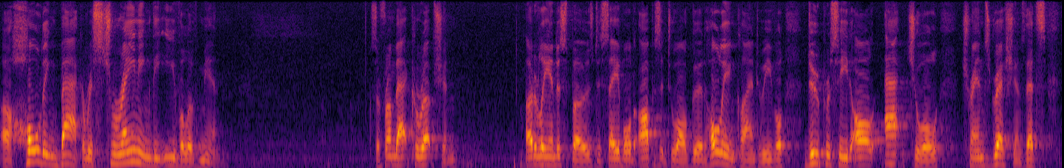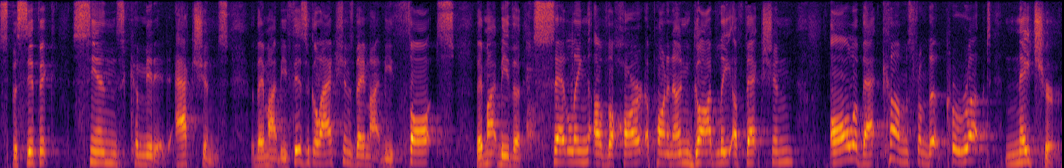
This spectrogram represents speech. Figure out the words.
uh, holding back, restraining the evil of men. So, from that corruption, utterly indisposed, disabled, opposite to all good, wholly inclined to evil, do precede all actual transgressions. That's specific sins committed, actions. They might be physical actions, they might be thoughts, they might be the settling of the heart upon an ungodly affection. All of that comes from the corrupt nature.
